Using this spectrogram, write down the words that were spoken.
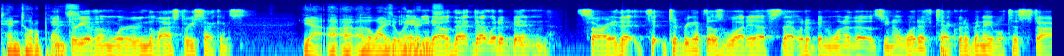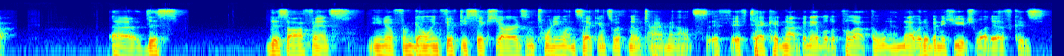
ten total points, and three of them were in the last three seconds. Yeah, uh, uh otherwise and, it would. And been, you know that that would have been sorry that to, to, bring up those what ifs that would have been one of those you know what if tech would have been able to stop uh, this this offense you know from going 56 yards in 21 seconds with no timeouts if if tech had not been able to pull out the win that would have been a huge what if because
